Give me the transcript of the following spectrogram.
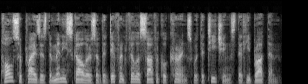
Paul surprises the many scholars of the different philosophical currents with the teachings that he brought them.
